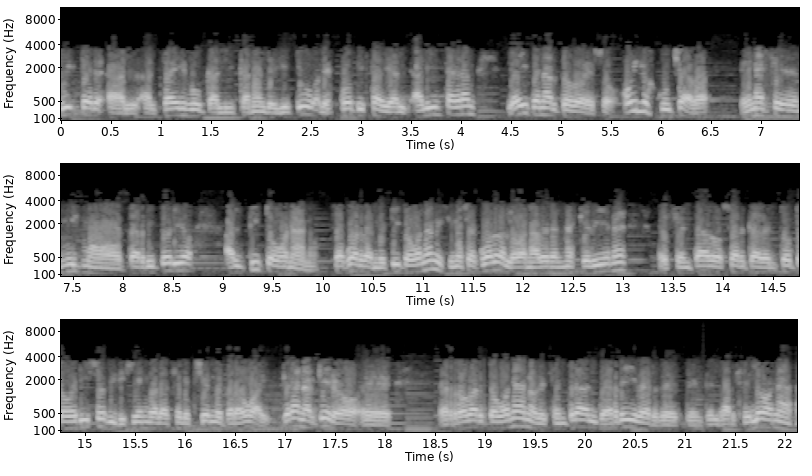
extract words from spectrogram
Twitter, al, Facebook, al canal de YouTube, al Spotify, al, al Instagram, y ahí tener todo eso. Hoy lo escuchaba en ese mismo territorio al Tito Bonano. ¿Se acuerdan de Tito Bonano? Y si no se acuerdan, lo van a ver el mes que viene, sentado cerca del Toto Berizzo, dirigiendo a la selección de Paraguay. Gran arquero, eh, eh, Roberto Bonano, de Central, de River, de, del Barcelona,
